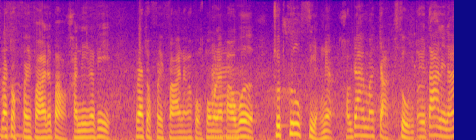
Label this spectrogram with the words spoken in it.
กระจกไฟฟ้าหรือเปล่า คันนี้นะพี่กระจกไฟฟ้านะครับผมพวงมาลัยพาวเวอร์ชุดเครื่องเสียงเนี่ยเขาได้มาจากศูนย์โตโยต้าเลยนะ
